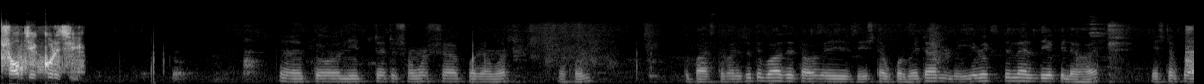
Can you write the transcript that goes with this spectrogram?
সব চেক করেছি। তো নেটটা একটু সমস্যা করে আমার এখন। তো বাঁচতে পারে। যদি বাজে তাহলে স্টপ করব। এটা ইএমএক্স প্লেয়ার দিয়ে পেলে হয়। স্টপ করে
